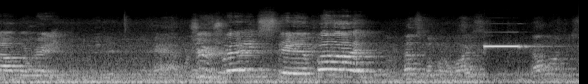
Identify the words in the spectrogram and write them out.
out when ready. Shooters ready, stand by. That's what my wife said.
